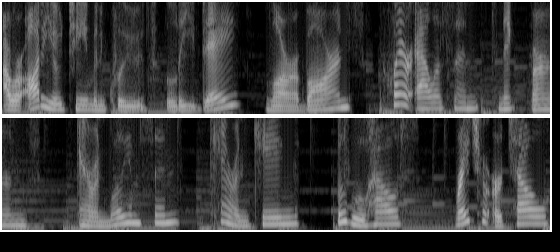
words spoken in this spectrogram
Our audio team includes Lee Day, Laura Barnes, Claire Allison, Nick Burns, Aaron Williamson, Karen King, Boo Boo House, Rachel Ertel,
